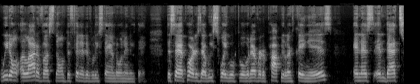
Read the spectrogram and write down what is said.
we don't a lot of us don't definitively stand on anything. The sad part is that we sway with whatever the popular thing is and that's and that's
